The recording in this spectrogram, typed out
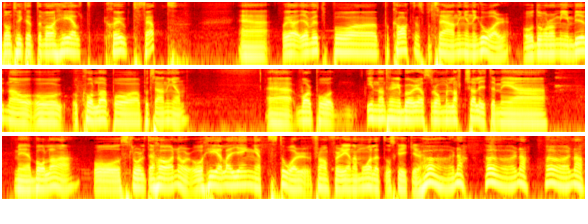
de tyckte att det var helt sjukt fett. Eh, och jag, jag var ute på, på Kaknäs på träningen igår och då var de inbjudna och, och, och kolla på, på träningen. Eh, varpå, innan träningen började så de och latchar lite med, med bollarna och slår lite hörnor och hela gänget står framför ena målet och skriker hörna, hörna, hörna.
